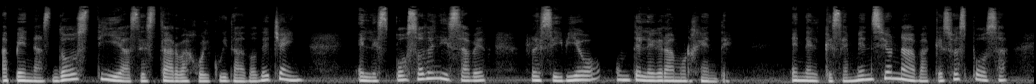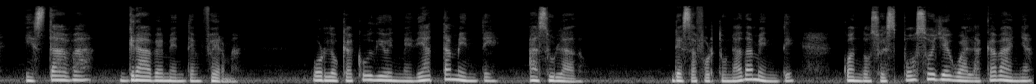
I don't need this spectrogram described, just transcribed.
apenas dos días de estar bajo el cuidado de Jane, el esposo de Elizabeth recibió un telegrama urgente en el que se mencionaba que su esposa estaba gravemente enferma, por lo que acudió inmediatamente a su lado. Desafortunadamente, cuando su esposo llegó a la cabaña,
